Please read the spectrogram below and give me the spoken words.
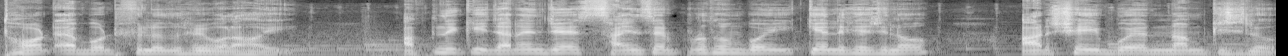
থট অ্যাবাউট ফিলোসফি বলা হয়। আপনি কি জানেন যে সায়েন্সের প্রথম বই কে লিখেছিল? আর সেই বইয়ের নাম কী ছিল?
